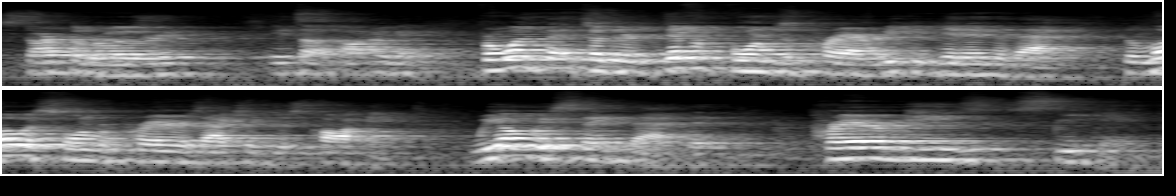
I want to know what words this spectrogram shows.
Start the rosary. It's a okay. For one thing, so there's different forms of prayer. We could get into that. The lowest form of prayer is actually just talking. We always think that that prayer means speaking.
